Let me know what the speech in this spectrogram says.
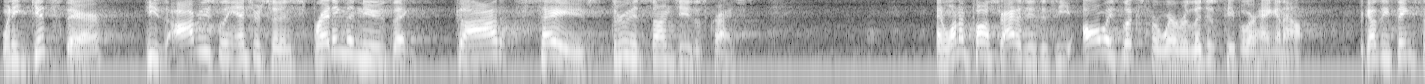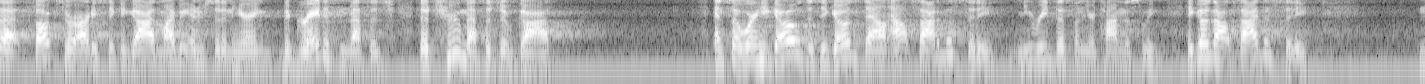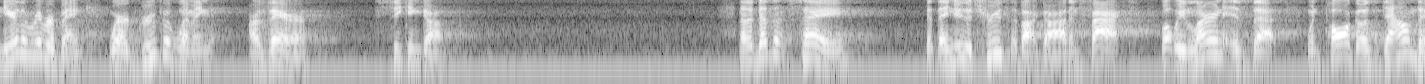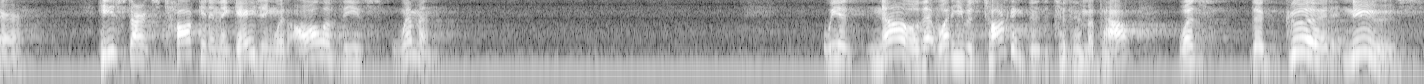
When he gets there, he's obviously interested in spreading the news that God saves through his son Jesus Christ. And one of Paul's strategies is he always looks for where religious people are hanging out. Because he thinks that folks who are already seeking God might be interested in hearing the greatest message, the true message of God. And so, where he goes is he goes down outside of the city, and you read this on your time this week. He goes outside the city, near the riverbank, where a group of women are there seeking God. Now, that doesn't say that they knew the truth about God. In fact, what we learn is that when Paul goes down there, he starts talking and engaging with all of these women. We know that what he was talking to them about was the good news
